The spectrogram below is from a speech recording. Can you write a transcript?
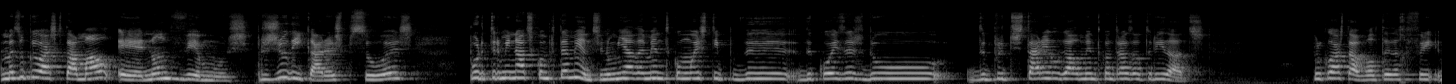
Mas o que eu acho que está mal é não devemos prejudicar as pessoas por determinados comportamentos, nomeadamente como este tipo de, de coisas do, de protestar ilegalmente contra as autoridades. porque lá está, volto a, referir,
